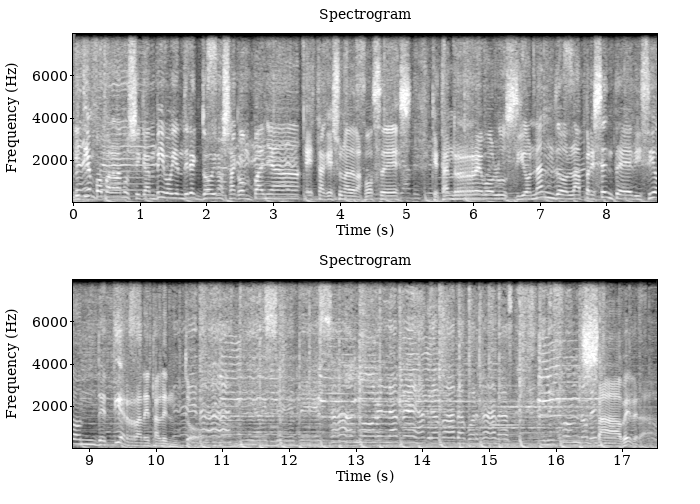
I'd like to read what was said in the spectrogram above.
Y tiempo para la música en vivo y en directo. Hoy nos acompaña esta que es una de las voces que están revolucionando la presente edición de Tierra de Talento. Saavedra.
